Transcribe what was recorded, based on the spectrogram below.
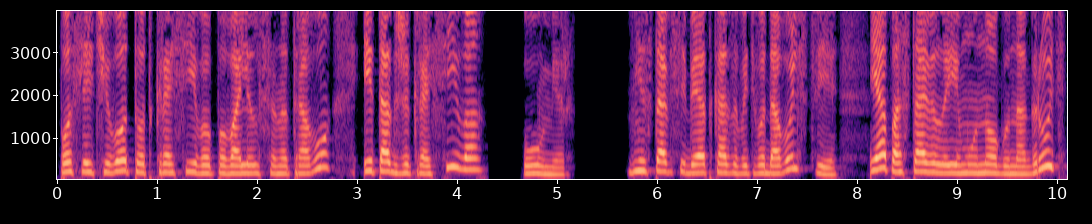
после чего тот красиво повалился на траву и также красиво умер. Не став себе отказывать в удовольствии, я поставила ему ногу на грудь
